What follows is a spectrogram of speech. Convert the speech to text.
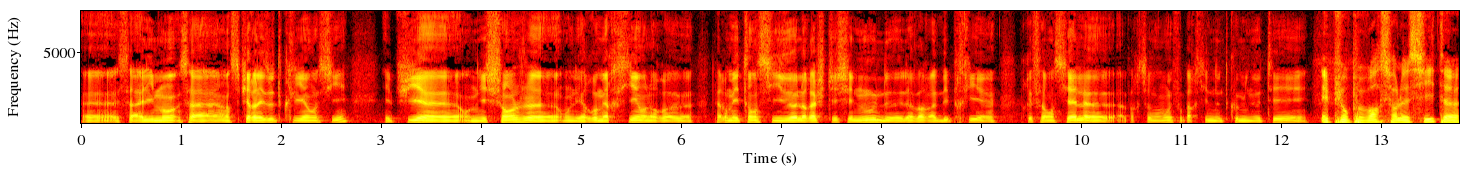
Euh, ça, alimente, ça inspire les autres clients aussi. Et puis, euh, en échange, euh, on les remercie en leur euh, permettant, s'ils veulent racheter chez nous, de- d'avoir des prix euh, préférentiels euh, à partir du moment où ils font partie de notre communauté. Et, Et puis on peut voir sur le site euh,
